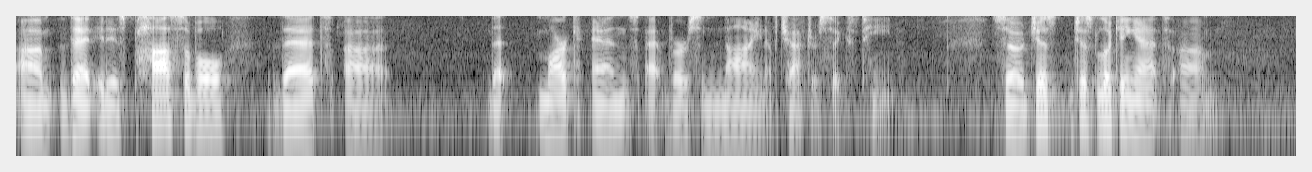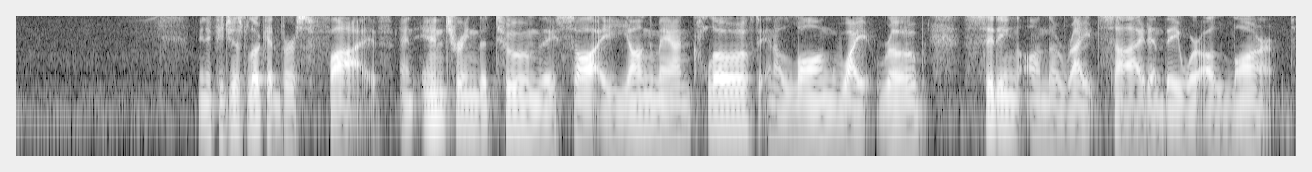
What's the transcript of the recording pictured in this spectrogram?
um, that it is possible that uh, that Mark ends at verse 9 of chapter 16. So just, just looking at, um, I mean, if you just look at verse 5, and entering the tomb, they saw a young man clothed in a long white robe sitting on the right side, and they were alarmed.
